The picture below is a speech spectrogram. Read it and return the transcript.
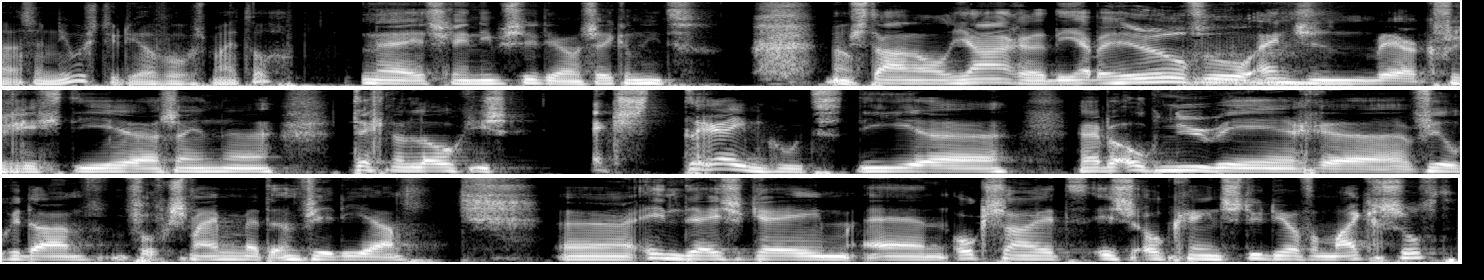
Dat is een nieuwe studio volgens mij, toch? Nee, het is geen nieuwe studio, zeker niet. Die Oh. bestaan al jaren. Die hebben heel veel engine werk verricht. Die zijn technologisch extreem goed. Die eh, hebben ook nu weer eh, veel gedaan, volgens mij met Nvidia, eh, in deze game. En Oxide is ook geen studio van Microsoft.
